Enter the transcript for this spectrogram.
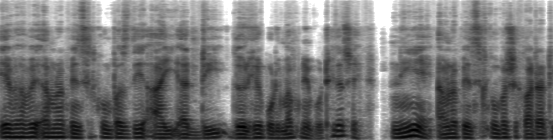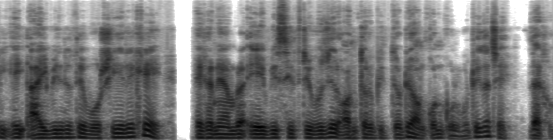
এভাবে আমরা পেন্সিল কম্পাস দিয়ে আই আর ডি দৈর্ঘ্যের পরিমাপ নেব, ঠিক আছে? নিয়ে আমরা পেন্সিল কম্পাসের কাঁটাটি এই আই বিন্দুতে বসিয়ে রেখে এখানে আমরা এ বি সি ত্রিভুজের অন্তর্বৃত্তটি অঙ্কন করব, ঠিক আছে? দেখো।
